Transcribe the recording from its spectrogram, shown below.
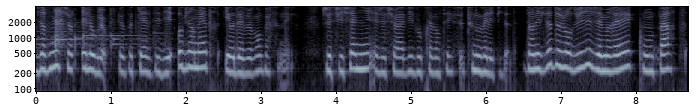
bienvenue sur Hello Glow, le podcast dédié au bien-être et au développement personnel. Je suis Shani et je suis ravie de vous présenter ce tout nouvel épisode. Dans l'épisode d'aujourd'hui, j'aimerais qu'on parte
